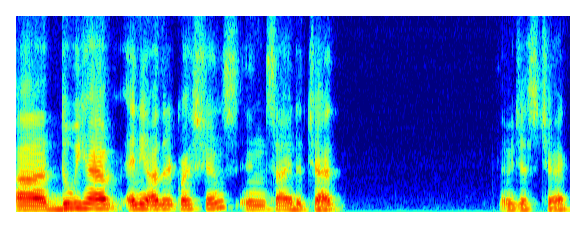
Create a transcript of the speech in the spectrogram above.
uh, do we have any other questions inside the chat? Let me just check.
